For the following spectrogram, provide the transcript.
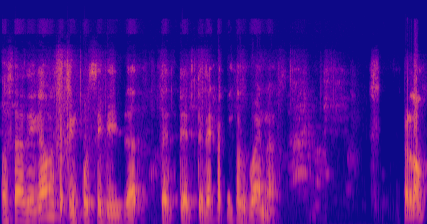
O sea, digamos que tu imposibilidad te, te deja cosas buenas. ¿Perdón?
